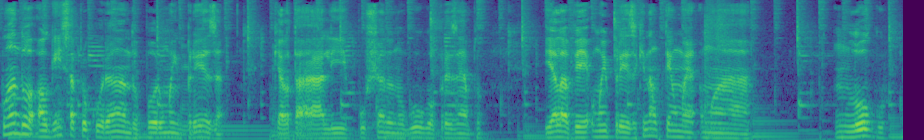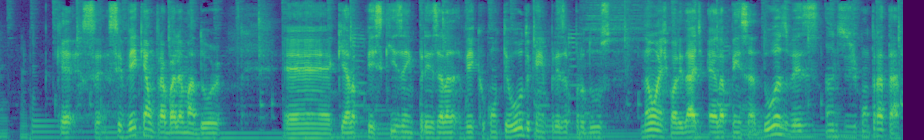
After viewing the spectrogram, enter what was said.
Quando alguém está procurando por uma empresa, que ela está ali puxando no Google, por exemplo, e ela vê uma empresa que não tem uma, uma um logo, que é, você vê que é um trabalho amador, é, que ela pesquisa a empresa, ela vê que o conteúdo que a empresa produz não é de qualidade, ela pensa duas vezes antes de contratar.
